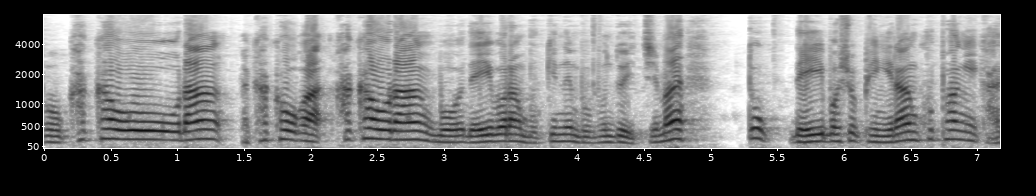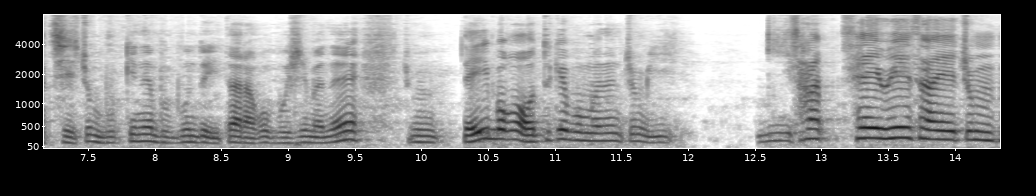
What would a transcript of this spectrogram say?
뭐 카카오랑 카카오가 카카오랑 뭐 네이버랑 묶이는 부분도 있지만 또 네이버 쇼핑이랑 쿠팡이 같이 좀 묶이는 부분도 있다라고 보시면은 좀 네이버가 어떻게 보면은 좀 이 이세 회사에 좀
